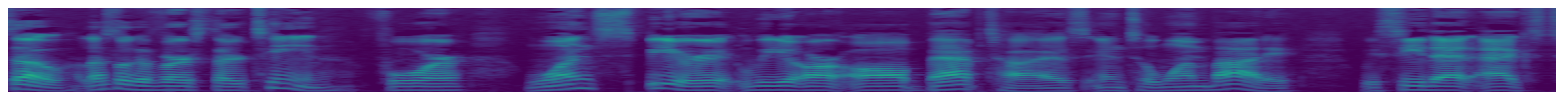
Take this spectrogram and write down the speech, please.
So let's look at verse 13. For one spirit we are all baptized into one body. We see that Acts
